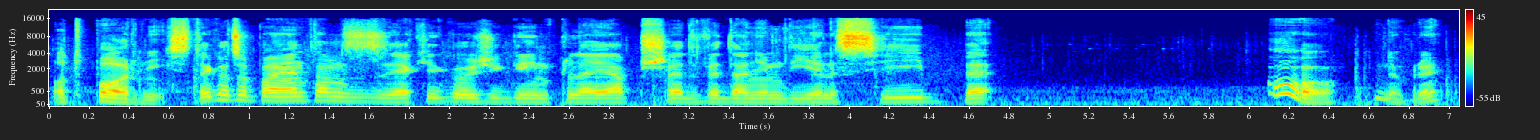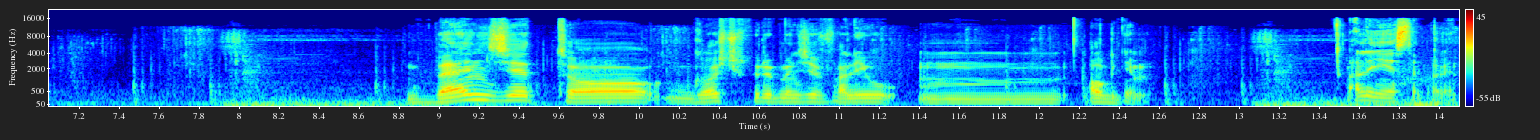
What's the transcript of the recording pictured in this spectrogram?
odporni. Z tego co pamiętam z jakiegoś gameplaya przed wydaniem DLC B... O, dobry. Będzie to gość, który będzie walił mm, ogniem. Ale nie jestem pewien.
